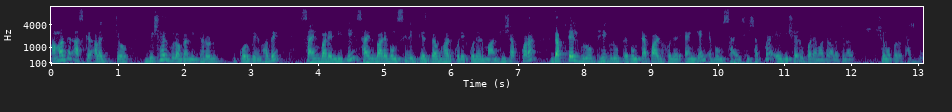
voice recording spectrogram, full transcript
আমাদের আজকের আলোচ্য বিষয়গুলো আমরা নির্ধারণ করব এভাবে। সাইনবারের নীতি সাইনবার এবং স্লিপ গেজ ব্যবহার করে কোণের মান হিসাব করা ডপটেল গ্রুপ, ভি গ্রুপ এবং ট্যাপার্ড হোলের অ্যাঙ্গেল এবং সাইজ হিসাব করা, এই বিষয়ের উপরে আমাদের আলোচনা সীমাবদ্ধ থাকবে।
